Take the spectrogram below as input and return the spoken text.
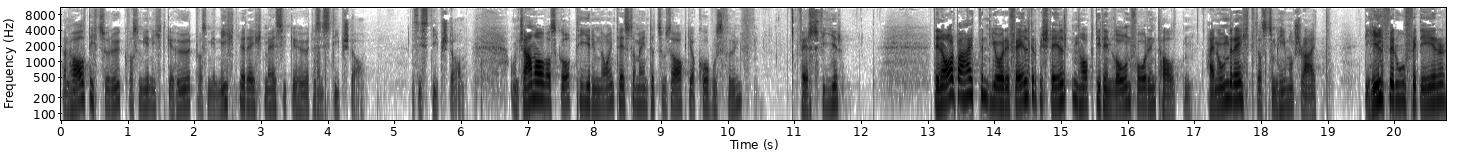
dann halte ich zurück, was mir nicht gehört, was mir nicht mehr rechtmäßig gehört. Das ist Diebstahl. Das ist Diebstahl. Und schau mal, was Gott hier im Neuen Testament dazu sagt, Jakobus 5, Vers 4. Den Arbeitern, die eure Felder bestellten, habt ihr den Lohn vorenthalten. Ein Unrecht, das zum Himmel schreit. Die Hilferufe derer,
